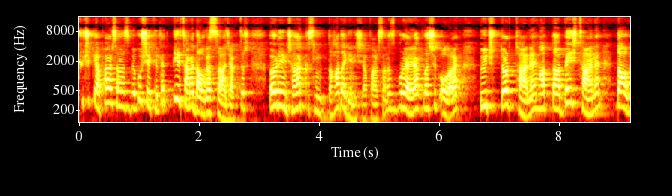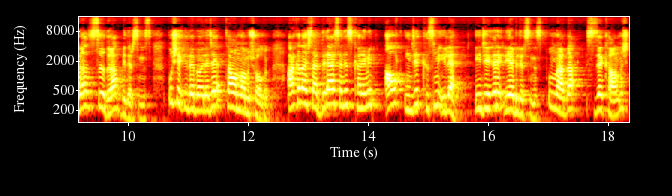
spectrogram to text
küçük yaparsanız ve bu şekilde bir tane dalga sığacaktır. Örneğin çanak kısmını daha da geniş yaparsanız buraya yaklaşık olarak 3-4 tane hatta 5 tane dalga sığdırabilirsiniz. Bu şekilde böylece tamamlamış olduk. Arkadaşlar dilerseniz kalemin alt ince kısmı ile incelikler ekleyebilirsiniz. Bunlar da size kalmış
